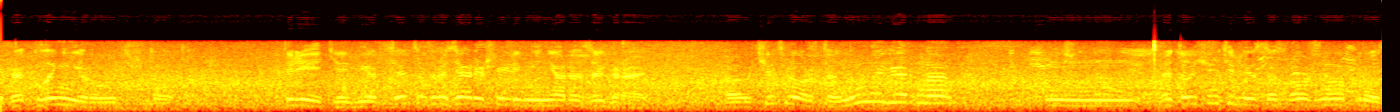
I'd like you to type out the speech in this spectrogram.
Уже планируют что-то. Третья версия. Это друзья решили меня разыграть. А Четвертая. Ну, наверное, это очень интересно, сложный вопрос.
